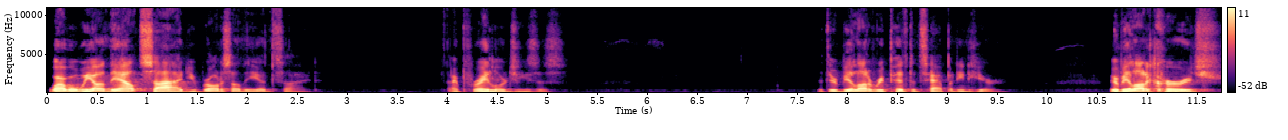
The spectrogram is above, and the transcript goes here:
While we were we on the outside, you brought us on the inside. I pray, Lord Jesus, that there'd be a lot of repentance happening here. There'd be a lot of courage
